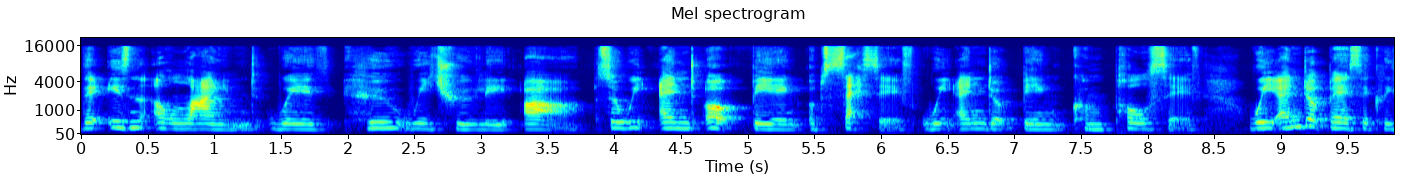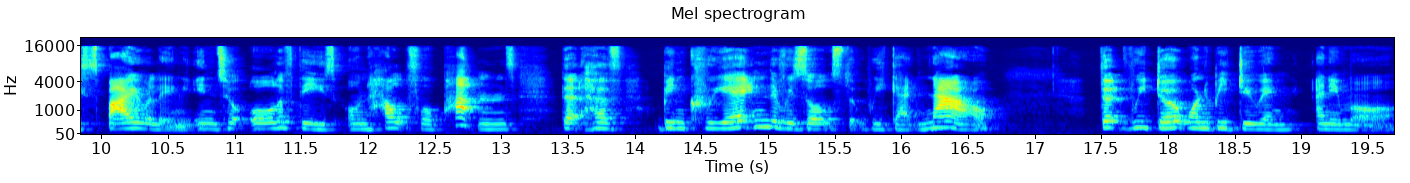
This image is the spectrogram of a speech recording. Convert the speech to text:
that isn't aligned with who we truly are. So we end up being obsessive, we end up being compulsive, we end up basically spiraling into all of these unhelpful patterns that have been creating the results that we get now that we don't want to be doing anymore.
